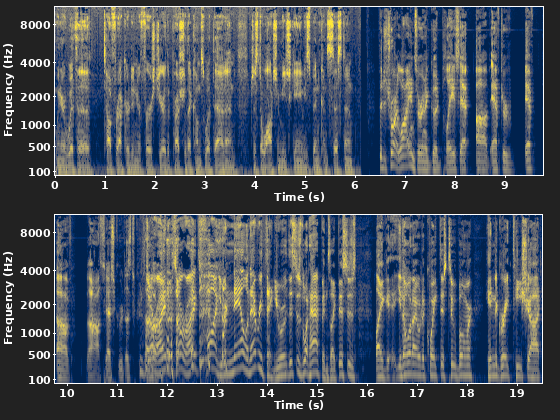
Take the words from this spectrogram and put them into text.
when you're with a tough record in your first year, the pressure that comes with that, and just to watch him each game, he's been consistent. The Detroit Lions are in a good place a- uh, after. after uh, uh, see, I screwed, I screwed It's that all up. right. It's all right. It's fine. You were nailing everything. You were. This is what happens. Like this is like you know what I would equate this to, Boomer. Hitting a great tee shot,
